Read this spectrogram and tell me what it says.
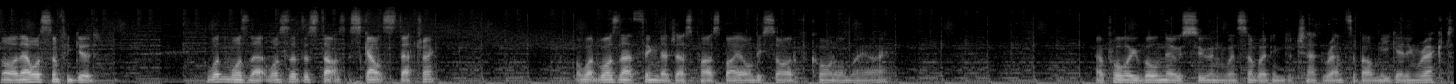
Oh, that was something good. What was that? Was that the scout StatTrak? Or what was that thing that just passed by? I only saw it of a corner of my eye. I probably will know soon when somebody in the chat rants about me getting wrecked.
